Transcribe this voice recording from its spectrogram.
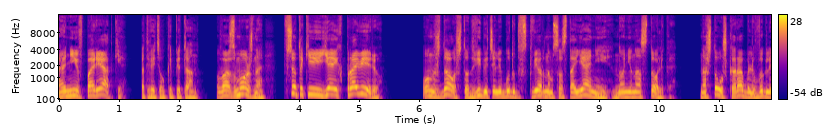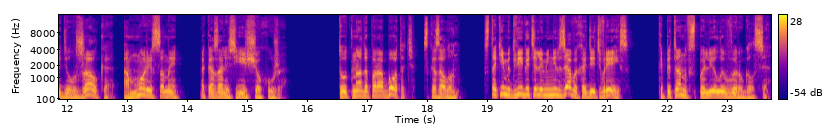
«Они в порядке», – ответил капитан. «Возможно, все-таки я их проверю». Он ждал, что двигатели будут в скверном состоянии, но не настолько. На что уж корабль выглядел жалко, а Моррисоны оказались еще хуже. «Тут надо поработать», – сказал он. «С такими двигателями нельзя выходить в рейс». Капитан вспылил и выругался.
